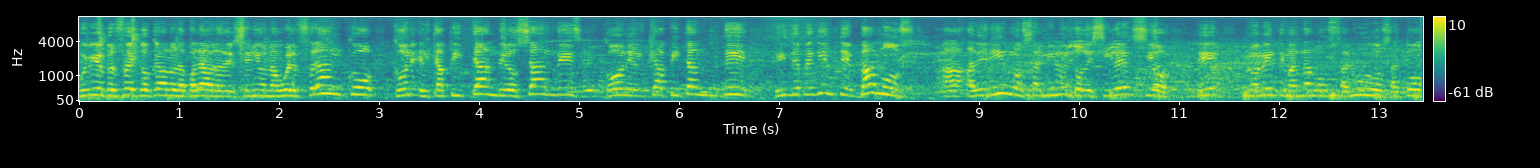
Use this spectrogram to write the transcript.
Muy bien, perfecto, Carlos, la palabra del señor Nahuel Franco con el capitán de los Andes, con el capitán de Independiente. Vamos a adherirnos al minuto de silencio. ¿eh? Nuevamente mandamos saludos a todos.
